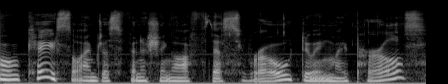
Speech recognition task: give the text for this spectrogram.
Okay, so I'm just finishing off this row doing my purls.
